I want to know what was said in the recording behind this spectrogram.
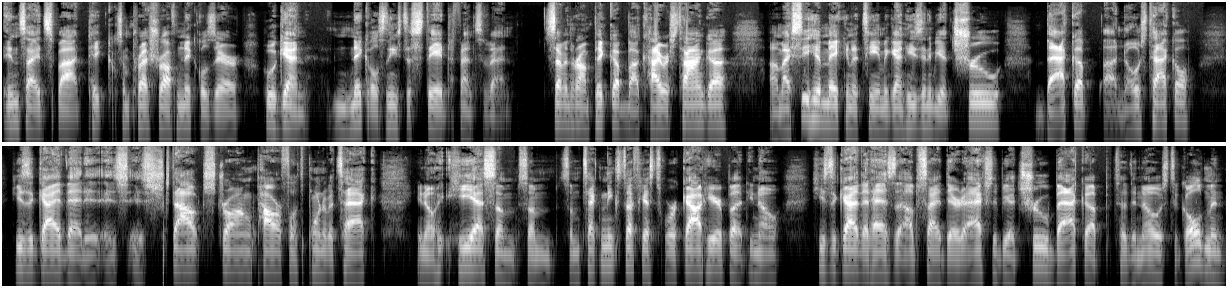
inside spot, take some pressure off Nichols there, who again, Nichols needs to stay at defensive end. Seventh round pickup by Khyiris Tonga. Um, I see him making a team again. He's going to be a true backup uh, nose tackle. He's a guy that is is stout, strong, powerful at the point of attack. You know, he has some some some technique stuff he has to work out here, but you know, he's the guy that has the upside there to actually be a true backup to the nose to Goldman.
